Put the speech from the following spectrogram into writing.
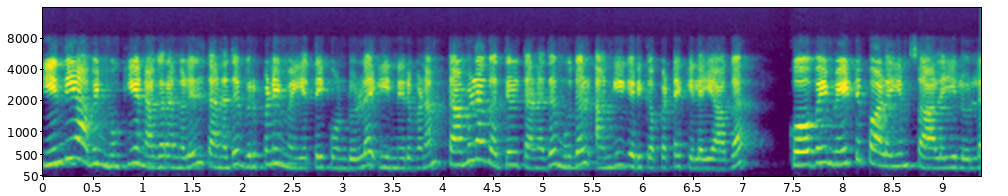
இந்தியாவின் முக்கிய நகரங்களில் தனது விற்பனை மையத்தை கொண்டுள்ள இந்நிறுவனம் தமிழகத்தில் தனது முதல் அங்கீகரிக்கப்பட்ட கிளையாக கோவை மேட்டுப்பாளையம் சாலையில் உள்ள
